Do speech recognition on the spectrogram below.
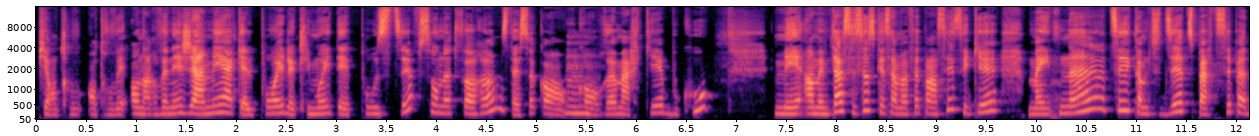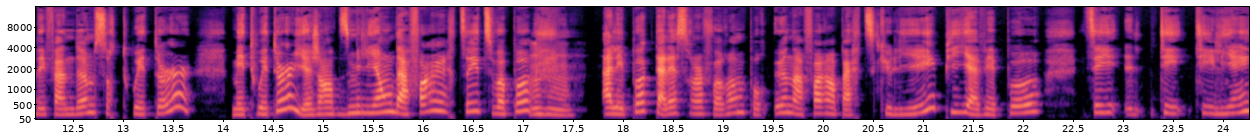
Puis on, trou- on trouvait, on n'en revenait jamais à quel point le climat était positif sur notre forum. C'était ça qu'on Mhm. qu'on remarquait beaucoup. Mais en même temps, c'est ça ce que ça m'a fait penser, c'est que maintenant, tu sais, comme tu disais, tu participes à des fandoms sur Twitter, mais Twitter, il y a genre 10 millions d'affaires, tu sais, tu vas pas... Mhm. À l'époque, tu allais sur un forum pour une affaire en particulier, puis il y avait pas... Tes, tes liens,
